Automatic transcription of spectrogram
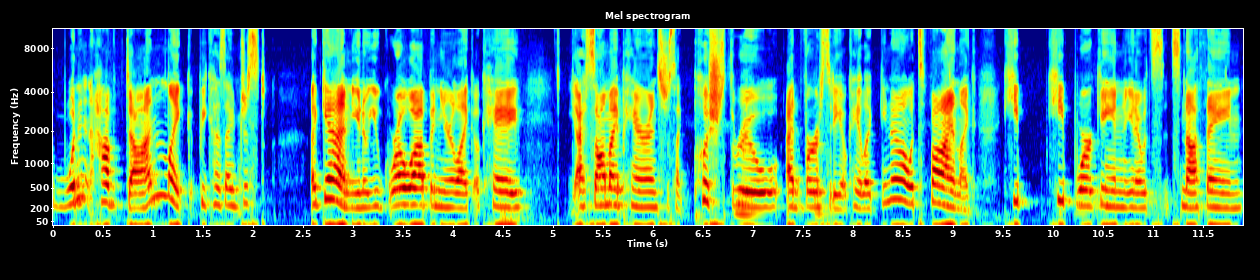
wouldn't have done, like, because I'm just, again, you know, you grow up and you're like, okay, I saw my parents just like push mm-hmm. through adversity. Okay, like, you know, it's fine. Like, keep keep working, you know, it's it's nothing.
